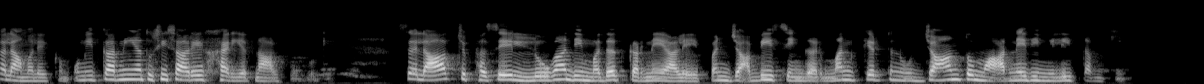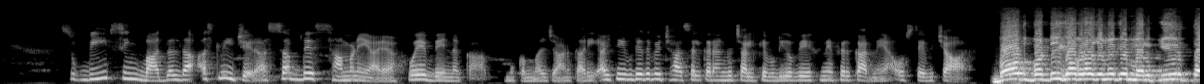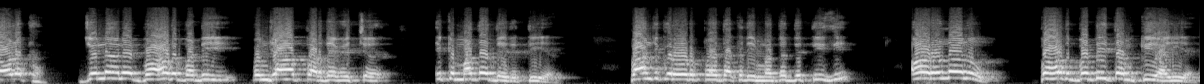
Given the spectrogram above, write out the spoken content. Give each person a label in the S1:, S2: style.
S1: ਸਲਾਮ ਅਲੈਕੁਮ। ਉਮੀਦ ਕਰਨੀ ਹੈ ਤੁਸੀਂ ਸਾਰੇ ਖੈਰੀਅਤ ਨਾਲ ਹੋਵੋਗੇ। ਸੈਲਾਬ 'ਚ ਫਸੇ ਲੋਕਾਂ ਦੀ ਮਦਦ ਕਰਨੇ ਵਾਲੇ ਪੰਜਾਬੀ ਸਿੰਗਰ ਮਨਕਿਰਤ ਨੂੰ ਜਾਨ ਤੋਂ ਮਾਰਨੇ ਦੀ ਮਿਲੀ ਧਮਕੀ। ਸੁਖਬੀਰ ਸਿੰਘ ਬਾਦਲ ਦਾ ਅਸਲੀ ਚਿਹਰਾ ਸਭ ਦੇ ਸਾਹਮਣੇ ਆਇਆ ਹੋਏ ਬੇਨਕਾਬ। ਮੁਕੰਮਲ ਜਾਣਕਾਰੀ ਅੱਜ ਦੀ ਵੀਡੀਓ ਦੇ ਵਿੱਚ ਹਾਸਲ ਕਰਾਂਗੇ। ਚੱਲ ਕੇ ਵੀਡੀਓ ਵੇਖਨੇ, ਫਿਰ ਕਰਨੇ ਆ ਉਸ ਤੇ ਵਿਚਾਰ।
S2: ਬਹੁਤ ਵੱਡੀ ਖਬਰ ਹੈ ਜਿਵੇਂ ਕਿ ਮਨਕੀਰ ਦੌਲਤ ਜਿਨ੍ਹਾਂ ਨੇ ਬਹੁਤ ਵੱਡੀ ਪੰਜਾਬ ਭਰ ਦੇ ਵਿੱਚ ਇੱਕ ਮਦਦ ਦੇ ਦਿੱਤੀ ਹੈ। 5 ਕਰੋੜ ਰੁਪਏ ਤੱਕ ਦੀ ਮਦਦ ਦਿੱਤੀ ਸੀ ਔਰ ਉਹਨਾਂ ਨੂੰ ਬਹੁਤ ਵੱਡੀ ਧਮਕੀ ਆਈ ਹੈ।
